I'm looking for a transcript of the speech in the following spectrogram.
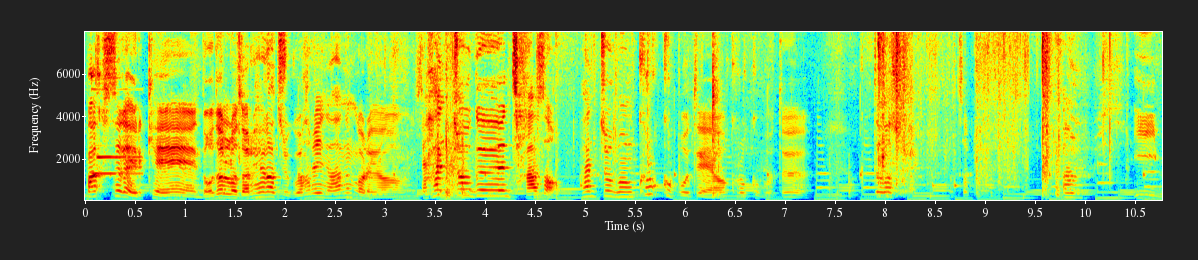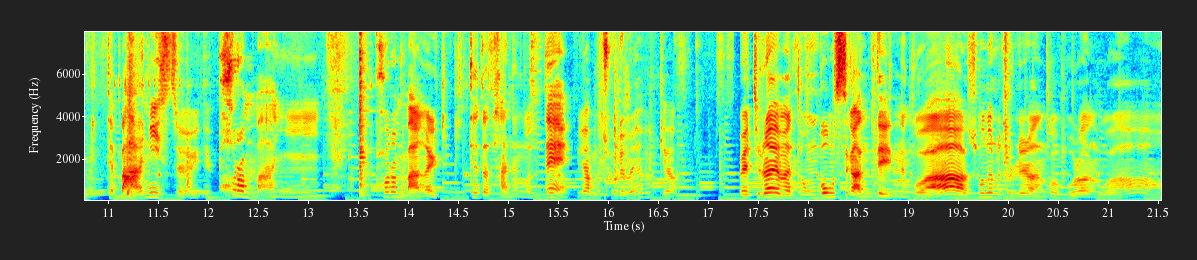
박스가 이렇게 너덜너덜 해가지고 할인을 하는 거래요. 한쪽은 자석 한쪽은 코르크보드예요 코르크보드. 뜯어줄게. 어차피. 아유 이 밑에 망이 있어요. 이게 퍼런 망이. 퍼런 망을 이렇게 밑에다 다는 건데 이거 한번 조립을 해볼게요. 왜 드라이브는 동봉스가 안 돼 있는 거야? 손으로 돌리라는 거 뭐라는 거야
